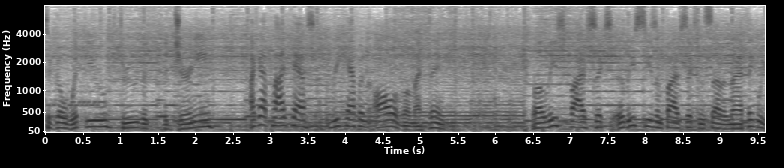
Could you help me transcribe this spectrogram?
to go with you through the, the journey, I got podcasts recapping all of them, I think. Well, at least five, six, at least season five, six, and seven. And I think we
